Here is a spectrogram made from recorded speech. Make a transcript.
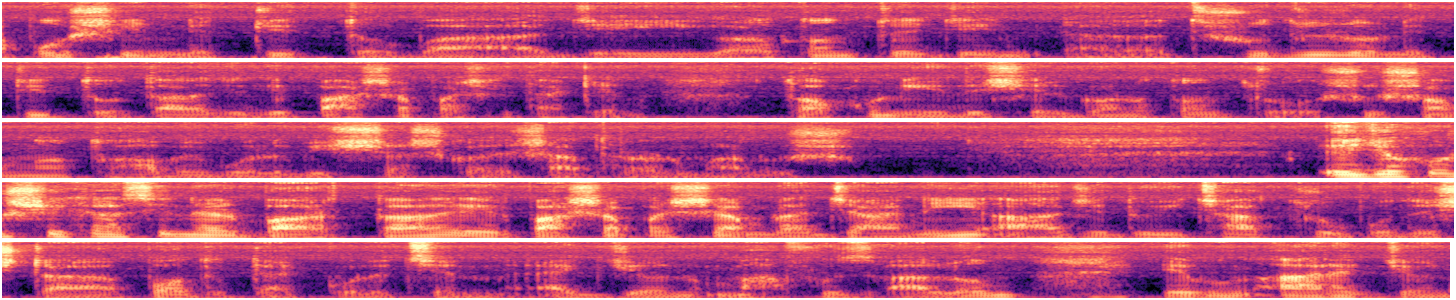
আপসীর নেতৃত্ব বা যেই গণতন্ত্রের যে সুদৃঢ় নেতৃত্ব, তারা যদি পাশাপাশি থাকেন, তখনই এদেশের গণতন্ত্র সুসংহত হবে বলে বিশ্বাস করে সাধারণ মানুষ। এই যখন শেখ হাসিনার বার্তা, এর পাশাপাশি আমরা জানি আজ দুই ছাত্র উপদেষ্টা পদত্যাগ করেছেন, একজন মাহফুজ আলম এবং আরেকজন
